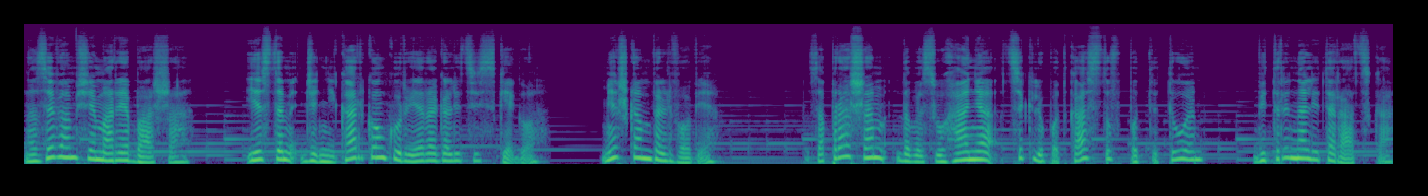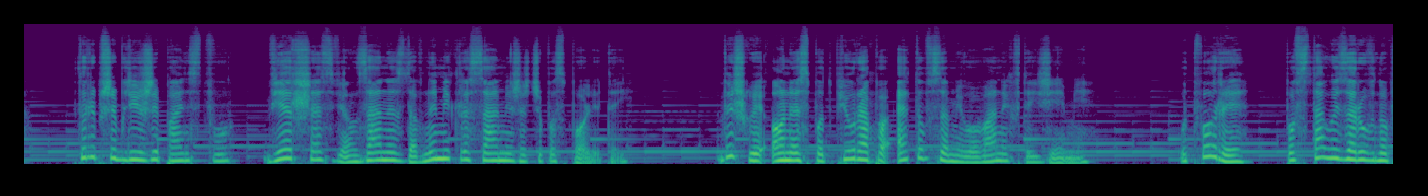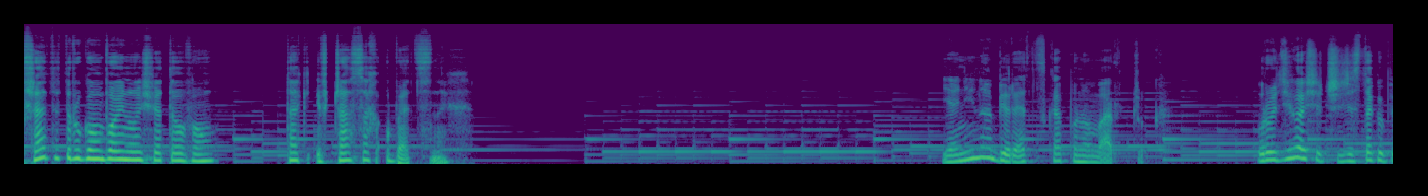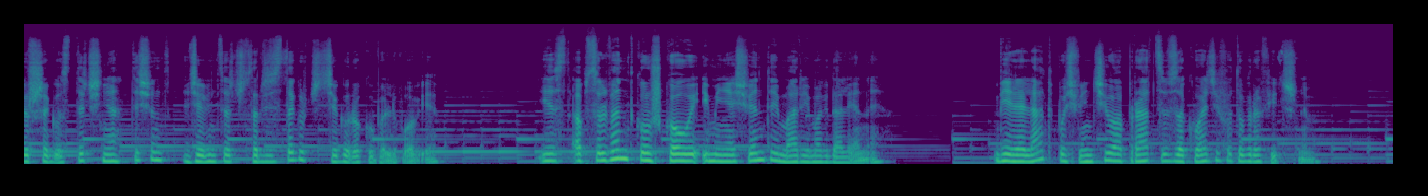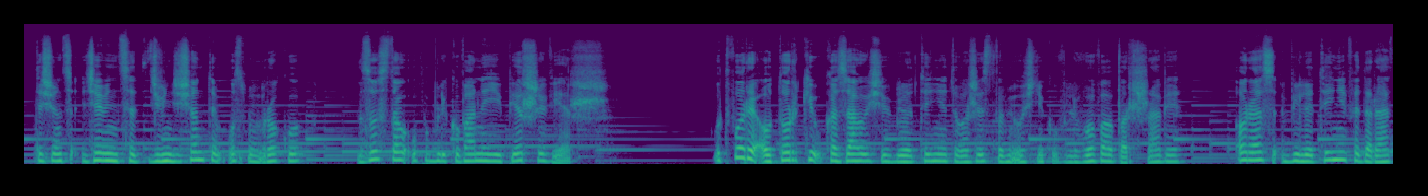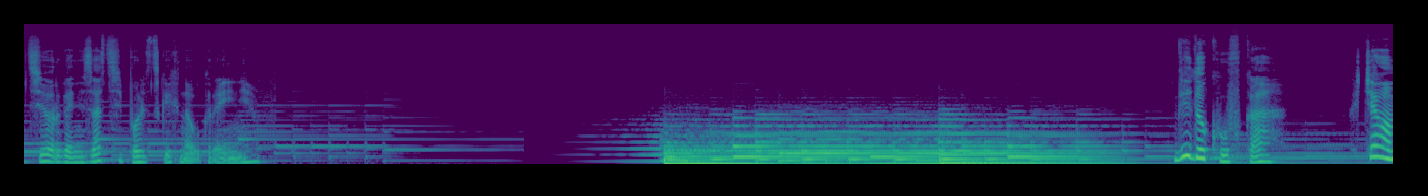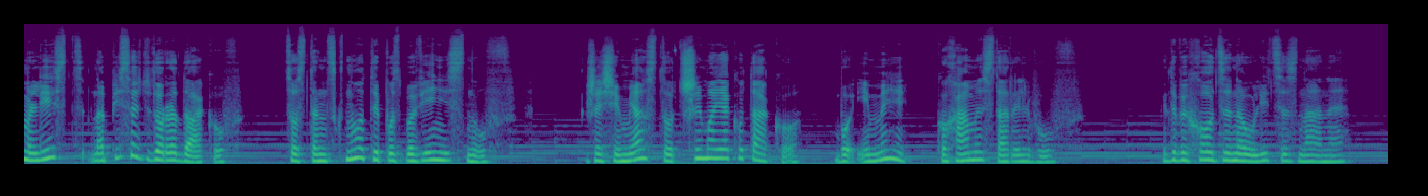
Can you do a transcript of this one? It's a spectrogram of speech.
Nazywam się Maria Basza. Jestem dziennikarką Kuriera Galicyjskiego. Mieszkam w Lwowie. Zapraszam do wysłuchania cyklu podcastów pod tytułem Witryna Literacka, który przybliży Państwu wiersze związane z dawnymi kresami Rzeczypospolitej. Wyszły one spod pióra poetów zamiłowanych w tej ziemi. Utwory powstały zarówno przed II wojną światową, tak i w czasach obecnych. Janina Biurecka-Ponomarczuk urodziła się 31 stycznia 1943 roku w Lwowie. Jest absolwentką szkoły imienia świętej Marii Magdaleny. Wiele lat poświęciła pracy w zakładzie fotograficznym. W 1998 roku został opublikowany jej pierwszy wiersz. Utwory autorki ukazały się w Biuletynie Towarzystwa Miłośników Lwowa w Warszawie oraz w Biuletynie Federacji Organizacji Polskich na Ukrainie. Widokówka. Chciałam list napisać do rodaków, co z tęsknoty pozbawieni snów, że się miasto trzyma jako tako, bo i my kochamy stary Lwów. Gdy wychodzę na ulice znane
